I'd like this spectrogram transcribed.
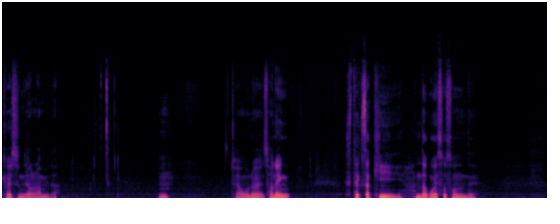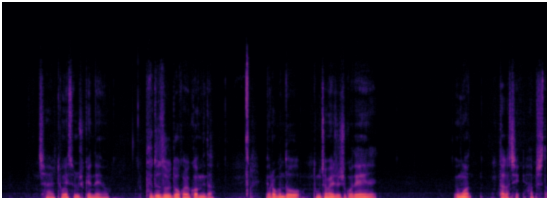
결승전을 합니다. 음. 자, 오늘 선행 스택 쌓기 한다고 했었었는데 잘 통했으면 좋겠네요. 부두술도 걸 겁니다. 여러분도 동참해 주시고 내일 응원 다 같이 합시다.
